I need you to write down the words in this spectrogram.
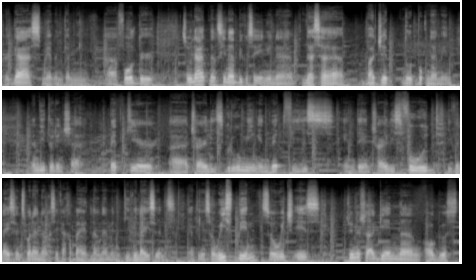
for gas, meron kaming ah, folder. So, lahat ng sinabi ko sa inyo na nasa budget notebook namin, nandito rin siya. Pet care, ah, Charlie's grooming and vet fees, and then Charlie's food. TV license wala na kasi kakabayad lang namin ng TV license. Ito yung sa waste bin, so which is, due na siya again ng August.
